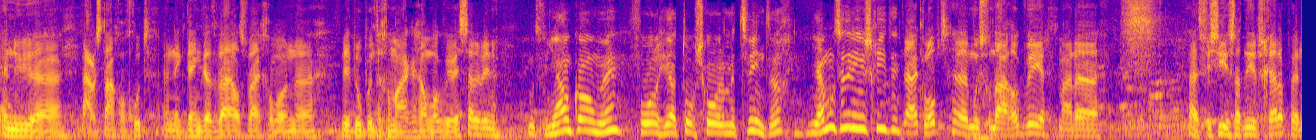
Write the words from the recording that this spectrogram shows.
En nu, eh, nou, we staan gewoon goed. En ik denk dat wij, als wij gewoon eh, weer doelpunten gaan maken, gaan we ook weer wedstrijden winnen. Moet van jou komen, hè? Vorig jaar topscorer met 20. Jij moet erin schieten. Ja, klopt. Dat moest vandaag ook weer. Maar nou, het vizier staat niet op scherp. En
